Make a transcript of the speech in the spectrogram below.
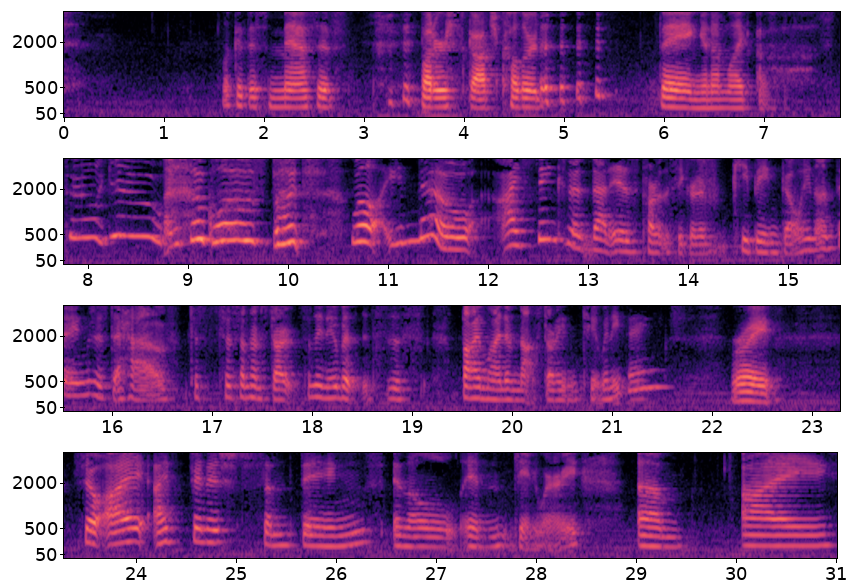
look at this massive butterscotch colored thing, and I'm like, "Ugh, Still you. I'm so close, but Well, you know, I think that that is part of the secret of keeping going on things, is to have just to sometimes start something new, but it's this fine line of not starting too many things. right. So I I finished some things in the in January. Um, I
